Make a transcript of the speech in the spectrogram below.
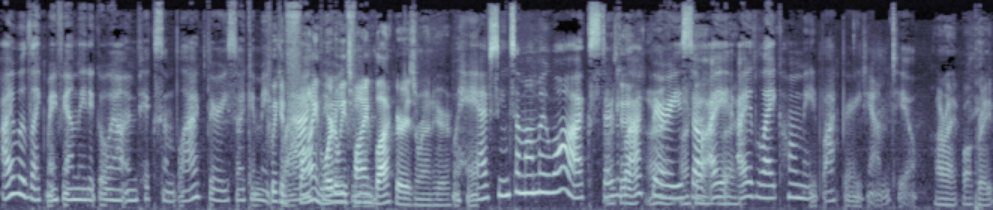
I would like my family to go out and pick some blackberries so I can make. If we can find, where do we blackberry find blackberries around here? Well, hey, I've seen some on my walks. There's Okay, blackberries, so okay, I all right. I like homemade blackberry jam too. All right. Well, great.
